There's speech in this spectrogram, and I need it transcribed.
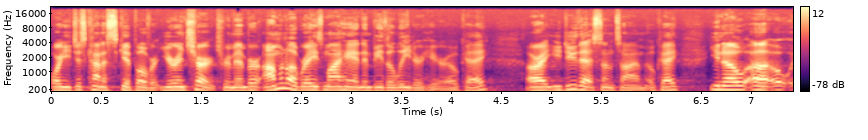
or you just kind of skip over it? You're in church, remember? I'm going to raise my hand and be the leader here, okay? All right, you do that sometime, okay? You know, uh, oh,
